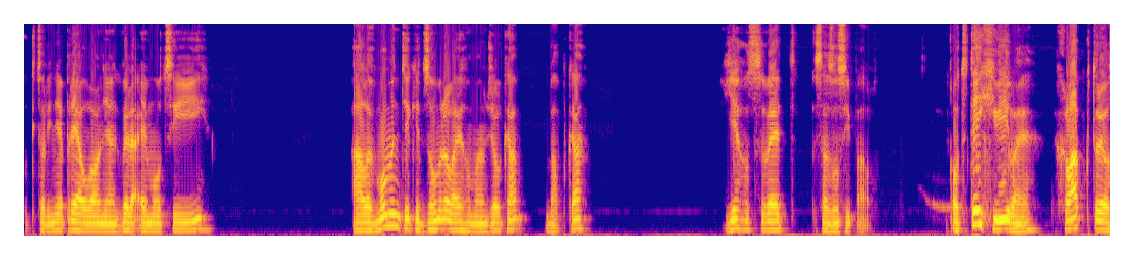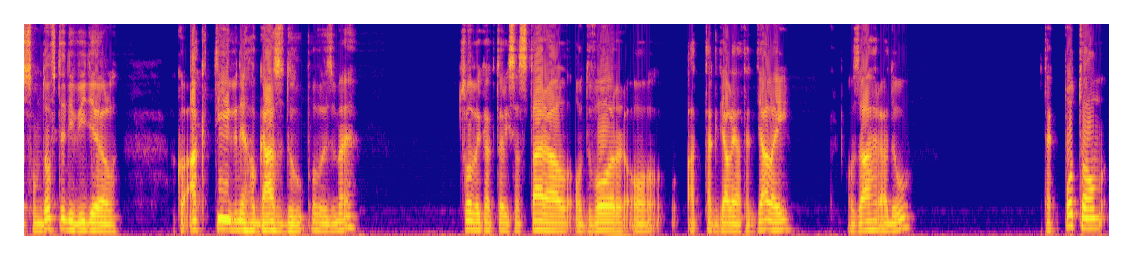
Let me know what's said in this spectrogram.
ktorý neprejavoval nejak veľa emócií, ale v momente, keď zomrela jeho manželka, babka, jeho svet sa zosypal. Od tej chvíle chlap, ktorého som dovtedy videl ako aktívneho gazdu, povedzme, človeka, ktorý sa staral o dvor o, a tak ďalej a tak ďalej, o záhradu, tak potom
